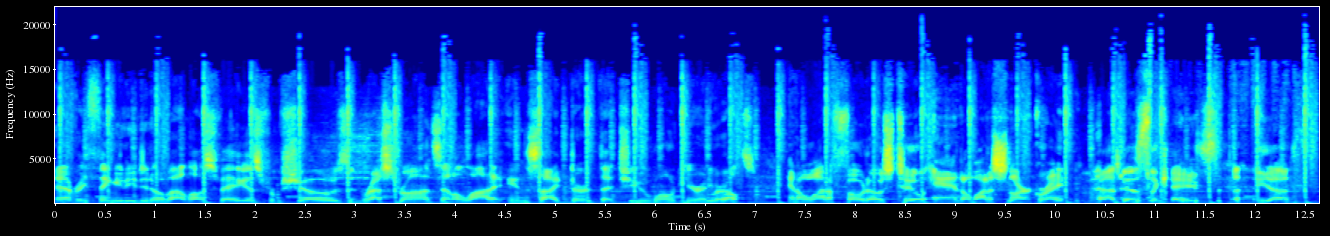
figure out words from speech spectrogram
Everything you need to know about Las Vegas, from shows and restaurants, and a lot of inside dirt that you won't hear anywhere else. And a lot of photos, too, and a lot of snark, right? That is the case. yes.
